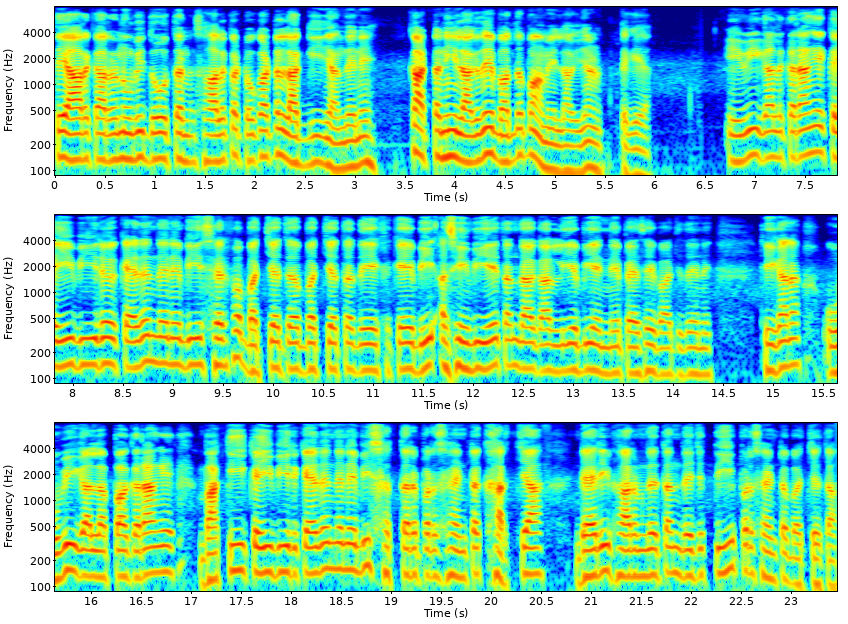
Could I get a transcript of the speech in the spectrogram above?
ਤਿਆਰ ਕਰਨ ਨੂੰ ਵੀ 2-3 ਸਾਲ ਘੱਟੋ ਘੱਟ ਲੱਗ ਹੀ ਜਾਂਦੇ ਨੇ। ਘੱਟ ਨਹੀਂ ਲੱਗਦੇ, ਵੱਧ ਭਾਵੇਂ ਲੱਗ ਜਾਣ ਟ ਗਿਆ। ਇਹ ਵੀ ਗੱਲ ਕਰਾਂਗੇ। ਕਈ ਵੀਰ ਕਹਿ ਦਿੰਦੇ ਨੇ ਵੀ ਸਿਰਫ ਬੱਚਤ ਬੱਚਤ ਦੇਖ ਕੇ ਵੀ ਅਸੀਂ ਵੀ ਇਹ ਧੰਦਾ ਕਰ ਲਈਏ ਵੀ ਇੰਨੇ ਪੈਸੇ ਬਚਦੇ ਨੇ। ਠੀਕ ਆ ਨਾ? ਉਹ ਵੀ ਗੱਲ ਆਪਾਂ ਕਰਾਂਗੇ। ਬਾਕੀ ਕਈ ਵੀਰ ਕਹਿ ਦਿੰਦੇ ਨੇ ਵੀ 70% ਖਰਚਾ ਡੈਰੀ ਫਾਰਮ ਦੇ ਧੰਦੇ 'ਚ 30% ਬਚਤ ਆ।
